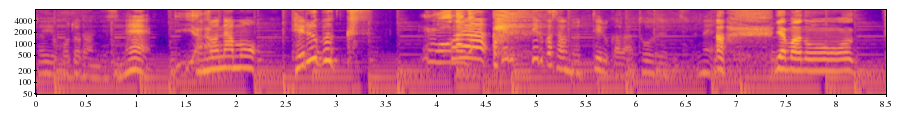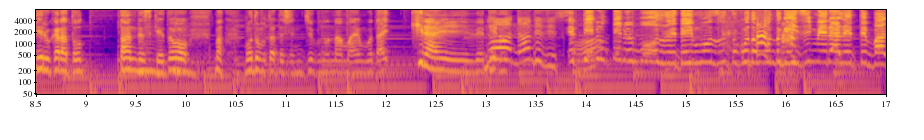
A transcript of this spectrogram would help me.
ということなんですね。その名もテルブックス。もうこなんかれはテルテルカさんのテルから当然ですよね。あいやまああのーテルから取ったんですけど、まあもともと私自分の名前も大嫌いでテルななんでですえかテルテル坊主でもうずっと子供の時いじめられてばっ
